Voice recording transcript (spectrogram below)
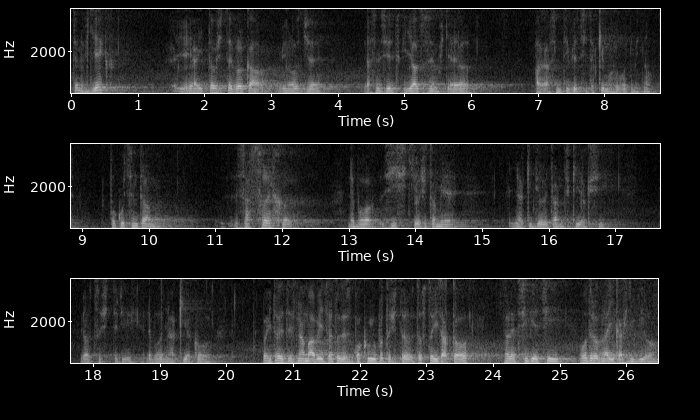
ten vděk je i to, že to je velká milost, že já jsem si vždycky dělal, co jsem chtěl a já jsem ty věci taky mohl odmítnout. Pokud jsem tam zaslechl nebo zjistil, že tam je nějaký diletantský jaksi, jo, což tedy, nebo nějaký jako, tady to je známá věc, za to zbokuju, protože to, to stojí za to, hele, tři věci, odrovnají každý dílo.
